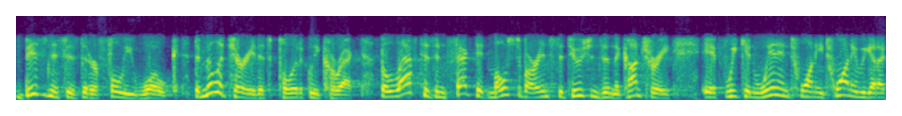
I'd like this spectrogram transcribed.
businesses that are fully woke, the military that's politically correct. The left has infected most of our institutions in the country. If we can win in 2020, we got a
